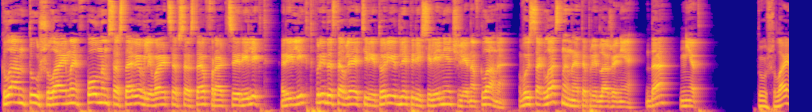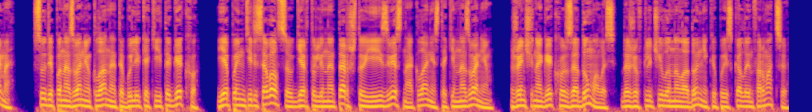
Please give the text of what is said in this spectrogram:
Клан Туш Лаймы в полном составе вливается в состав фракции Реликт. Реликт предоставляет территорию для переселения членов клана. Вы согласны на это предложение? Да? Нет? Туш Лайма? Судя по названию клана, это были какие-то гекхо. Я поинтересовался у Герту Линетар, что ей известно о клане с таким названием. Женщина Гекхо задумалась, даже включила на ладонник и поискала информацию.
